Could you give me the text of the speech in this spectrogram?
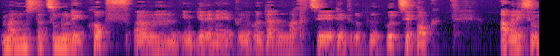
Man muss dazu nur den Kopf ähm, in ihre Nähe bringen und dann macht sie den berühmten Hutzebock. Aber nicht so,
